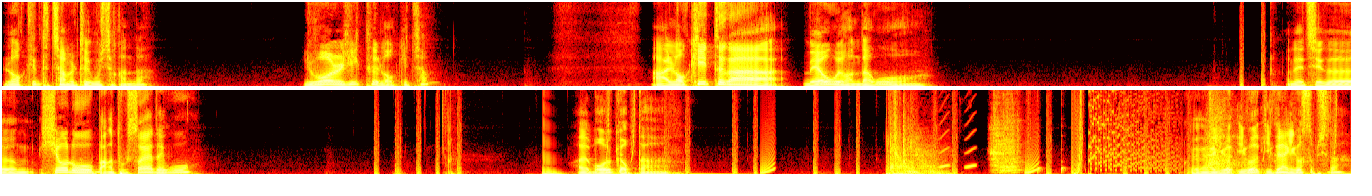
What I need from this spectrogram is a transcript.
럭키트 참을 들고 시작한다? 6월 히트 럭키 참? 아 럭키 히트가 매혹을 건다고? 근데 지금 히어로 망토 써야 되고 아 먹을 게 없다 그냥 이거 이거 그냥 이거 씁시다.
